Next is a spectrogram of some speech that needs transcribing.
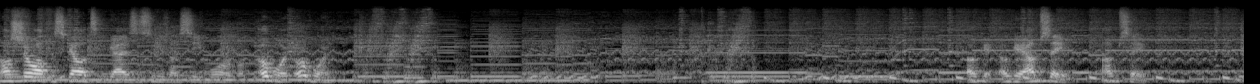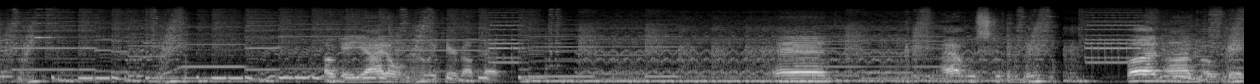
I'll show off the skeleton guys as soon as I see more of them. Oh boy, oh boy. Okay, okay, I'm safe. I'm safe. Okay, yeah, I don't really care about that. And that was stupid of me. But I'm okay.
